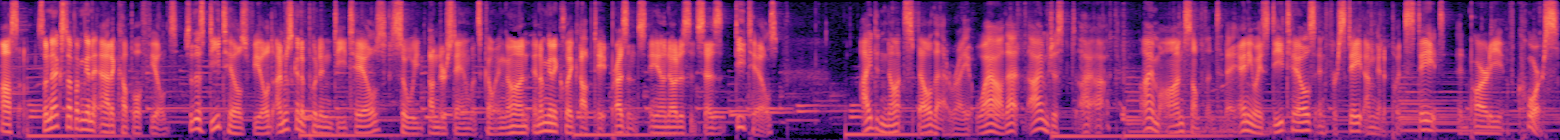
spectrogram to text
Awesome. So next up, I'm going to add a couple of fields. So this details field, I'm just going to put in details so we understand what's going on, and I'm going to click update presence, and you'll notice it says details. I did not spell that right. Wow, that I'm just I, I am on something today. Anyways, details and for state, I'm going to put state and party, of course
